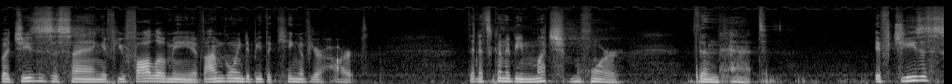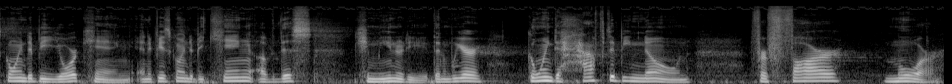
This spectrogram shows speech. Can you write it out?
But Jesus is saying, if you follow me, if I'm going to be the king of your heart, then it's going to be much more than that. If Jesus is going to be your king, and if he's going to be king of this community, then we are going to have to be known for far more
